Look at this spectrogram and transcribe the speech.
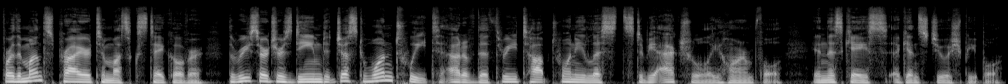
For the months prior to Musk's takeover, the researchers deemed just one tweet out of the three top 20 lists to be actually harmful, in this case, against Jewish people.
